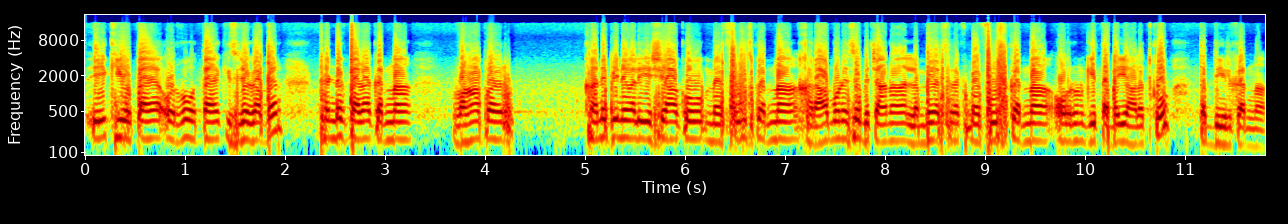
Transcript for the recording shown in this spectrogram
ایک ہی ہوتا ہے اور وہ ہوتا ہے کسی جگہ پر ٹھنڈک پیدا کرنا، وہاں پر کھانے پینے والی اشیاء کو محفوظ کرنا، خراب ہونے سے بچانا، لمبے عرصے تک محفوظ کرنا اور ان کی طبعی حالت کو تبدیل کرنا۔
